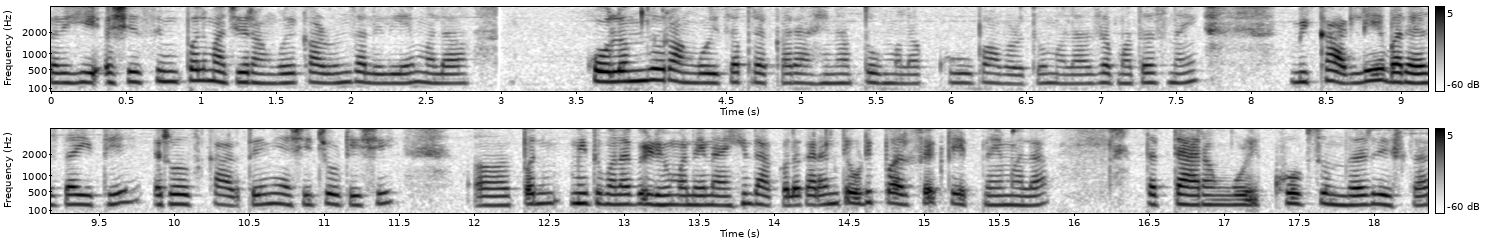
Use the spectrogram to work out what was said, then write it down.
तर ही अशी सिंपल माझी रांगोळी काढून झालेली आहे. मला कोलम जो रांगोळीचा प्रकार आहे ना तो मला खूप आवडतो. मला जमतच नाही. मी काढली आहे बऱ्याचदा इथे. रोज काढते मी अशी छोटीशी. पण मी तुम्हाला व्हिडिओमध्ये नाही दाखवलं कारण तेवढी परफेक्ट येत नाही मला. तर त्या रांगोळी खूप सुंदर दिसतात.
